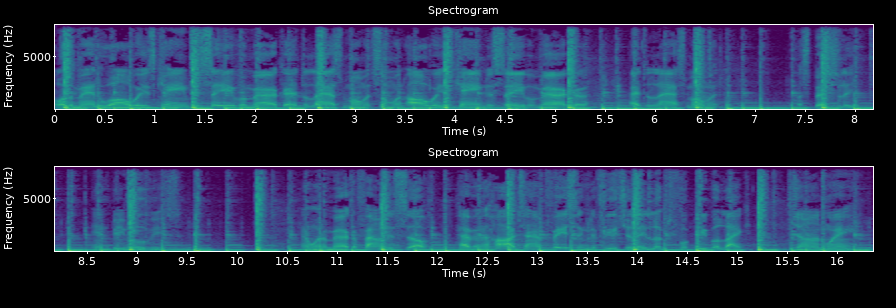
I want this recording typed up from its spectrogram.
or the man who always came to save America at the last moment. Someone always came to save America at the last moment, especially in B movies. And when America found itself having a hard time facing the future, they looked for people like John Wayne.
